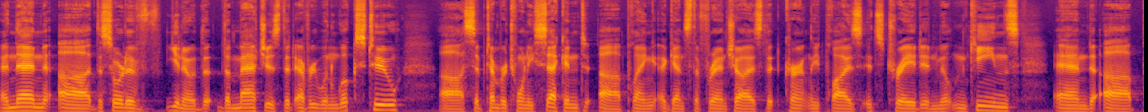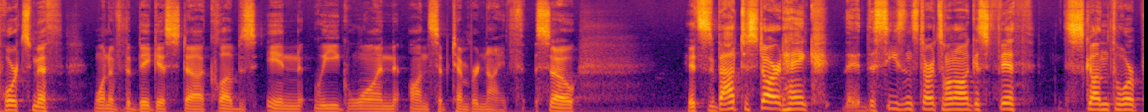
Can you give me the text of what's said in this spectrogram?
And then uh, the sort of you know the the matches that everyone looks to. Uh, September 22nd, uh, playing against the franchise that currently plies its trade in Milton Keynes, and uh, Portsmouth, one of the biggest uh, clubs in League One, on September 9th. So it's about to start, Hank. The, the season starts on August 5th. Scunthorpe.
